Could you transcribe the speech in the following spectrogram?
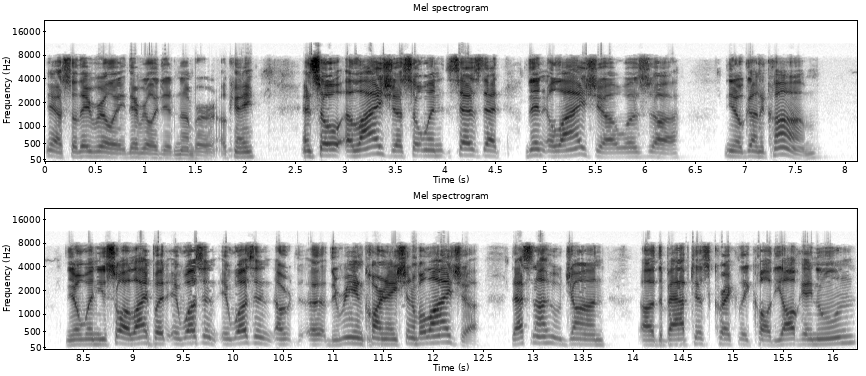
yeah, so they really they really did number, okay? And so Elijah, so when it says that then Elijah was uh, you know going to come, you know, when you saw Elijah, but it wasn't it wasn't uh, uh, the reincarnation of Elijah. That's not who John uh, the Baptist correctly called Yalgenun.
